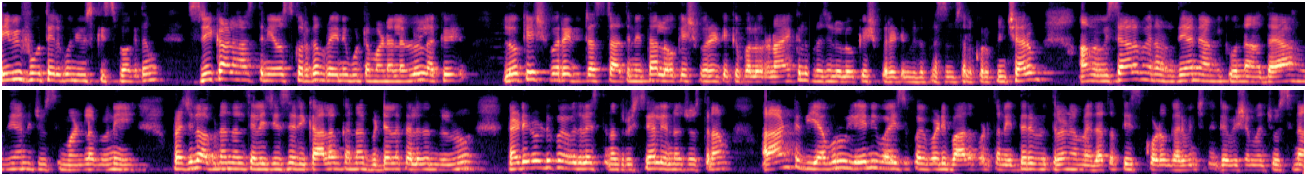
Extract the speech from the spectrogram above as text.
TV four Telugu న్యూస్కి స్వాగతం. శ్రీకాళహస్తి నియోజకవర్గం రేణిగుంట మండలంలో లకే లోకేశ్వర్ రెడ్డి ట్రస్ట్ అధినేత లోకేశ్వర్ రెడ్డికి పలువురు నాయకులు ప్రజలు లోకేశ్వర్ రెడ్డి మీద ప్రశంసలు కురిపించారు. ఆమె విశాలమైన హృదయాన్ని ఆమెకు ఉన్న దయా హృదయాన్ని చూసి మండలంలోని ప్రజలు అభినందనలు తెలియజేశారు. ఈ కాలం కన్నా బిడ్డల తల్లిదండ్రులను నడి రోడ్డుపై వదిలేస్తున్న దృశ్యాలు ఎన్నో చూస్తున్నాం. అలాంటిది ఎవరూ లేని వయసుపై పడి బాధపడుతున్న ఇద్దరు వృద్ధులను ఆమె దత్తత తీసుకోవడం గర్వించదగ్గ విషయమని చూసిన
